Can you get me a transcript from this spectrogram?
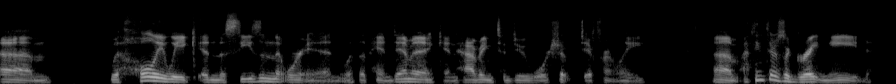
um, with Holy Week in the season that we're in, with a pandemic and having to do worship differently, um, I think there's a great need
